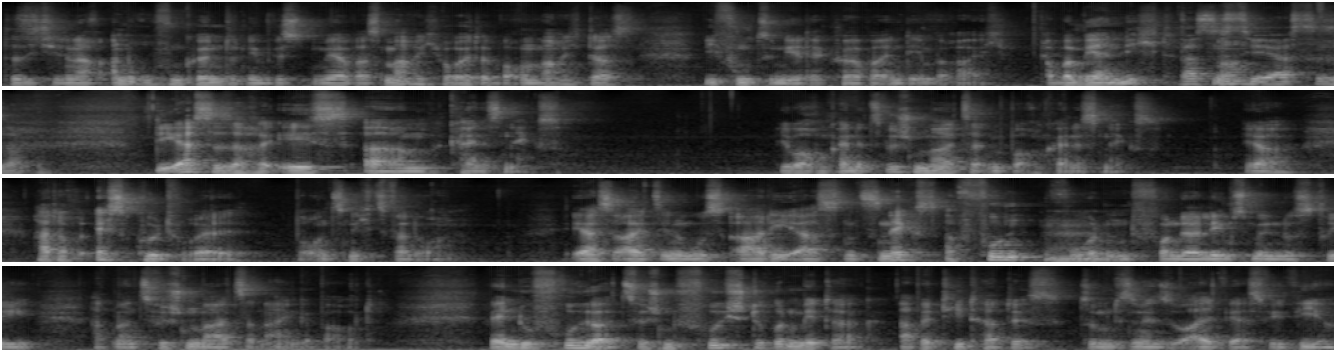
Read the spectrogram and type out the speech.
dass ich die danach anrufen könnte und ihr wisst mehr, was mache ich heute, warum mache ich das, wie funktioniert der Körper in dem Bereich. Aber mehr nicht. Was ne? ist die erste Sache? Die erste Sache ist ähm, keine Snacks. Wir brauchen keine Zwischenmahlzeiten, wir brauchen keine Snacks. Ja? Hat auch esskulturell bei uns nichts verloren. Erst als in den USA die ersten Snacks erfunden mhm. wurden von der Lebensmittelindustrie, hat man Zwischenmahlzeiten eingebaut. Wenn du früher zwischen Frühstück und Mittag Appetit hattest, zumindest wenn du so alt wärst wie wir,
